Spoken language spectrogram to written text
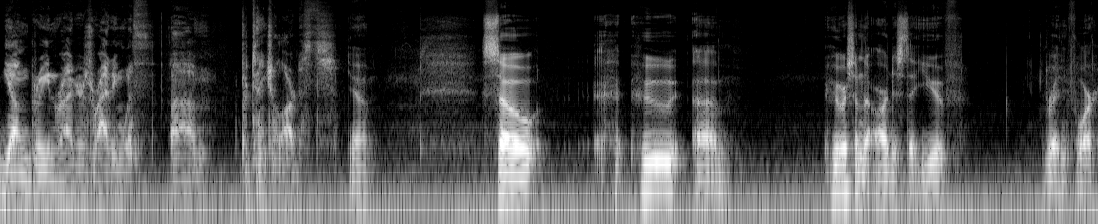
young green writers writing with um, potential artists. Yeah. So, who um, who are some of the artists that you've written for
